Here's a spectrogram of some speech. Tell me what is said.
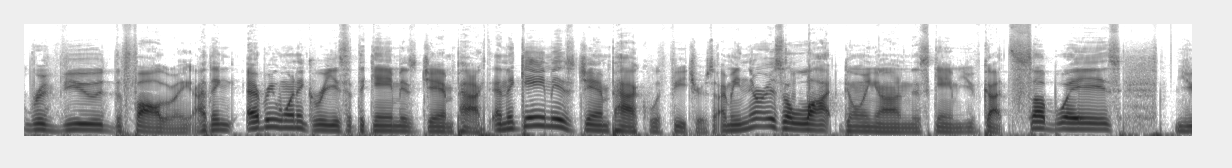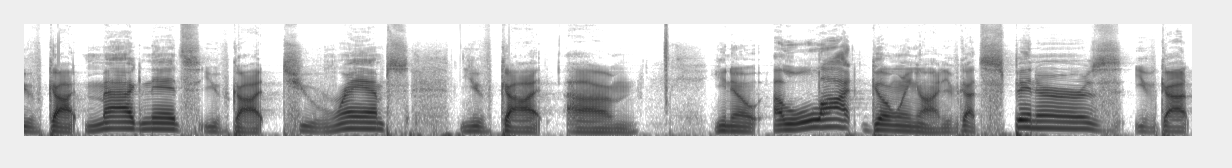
reviewed the following. I think everyone agrees that the game is jam packed, and the game is jam packed with features. I mean, there is a lot going on in this game. You've got subways, you've got magnets, you've got two ramps, you've got. Um, you know, a lot going on. You've got spinners, you've got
